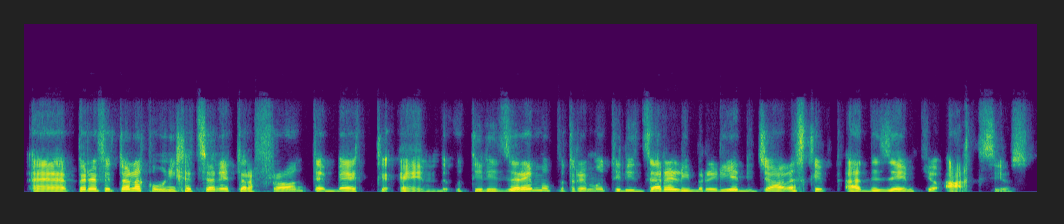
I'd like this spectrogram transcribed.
Eh, per effettuare la comunicazione tra front e back-end utilizzeremo, potremmo utilizzare librerie di JavaScript, ad esempio Axios.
